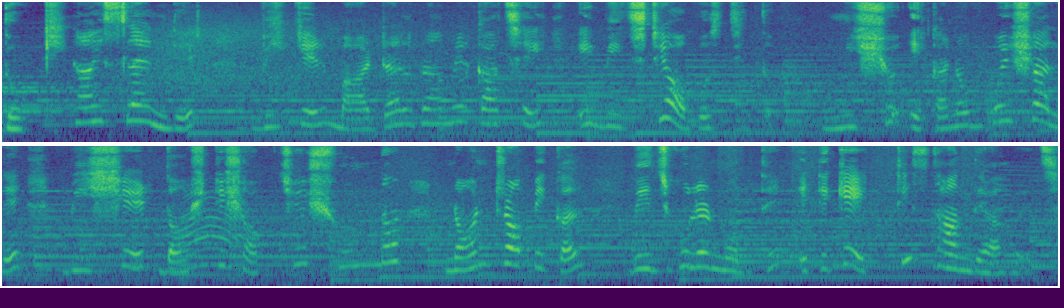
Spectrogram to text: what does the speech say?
দক্ষিণ আইসল্যান্ডের ভিকের মার্ডাল গ্রামের কাছেই এই বীজটি অবস্থিত। উনিশশো একানব্বই সালে বিশ্বের দশটি সবচেয়ে সুন্দর নন ট্রপিক্যাল বীজগুলোর মধ্যে এটিকে একটি স্থান দেওয়া হয়েছে।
